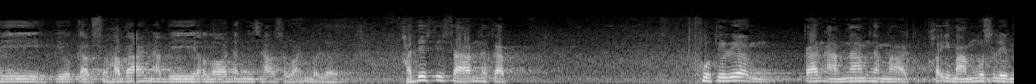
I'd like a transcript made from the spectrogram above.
บี อยู่กับสหบานนบีอัลลอฮ์นั้นมีชาวสวรรค์หมดเลยฮะดิษที่สามนะครับพูดถึงเรื่องการอาบน้ำนมาดเขาอิหมามมุสลิม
